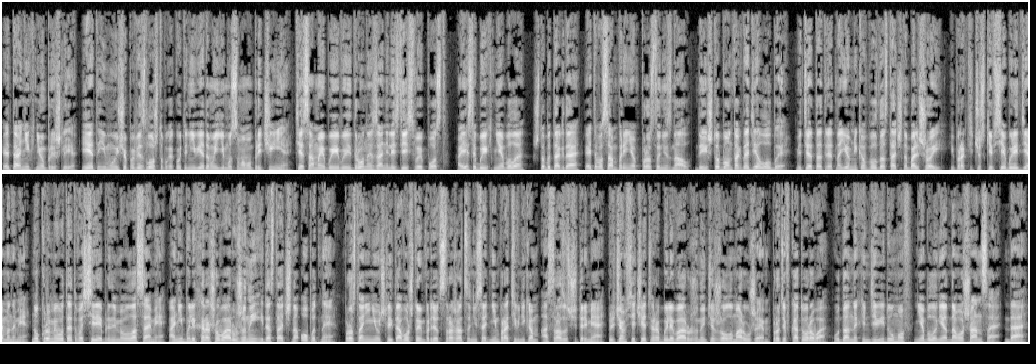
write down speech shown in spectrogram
Это они к нему пришли. И это ему еще повезло, что по какой-то неведомой ему самому причине те самые боевые дроны заняли здесь свой пост. А если бы их не было, что бы тогда? Этого сам паренек просто не знал. Да и что бы он тогда делал бы? Ведь этот отряд наемников был достаточно большой, и практически все были демонами. Ну, кроме вот этого с серебряными волосами. Они были хорошо вооружены и достаточно опытные. Просто они не учли того, что им придется сражаться не с одним противником, а сразу с четырьмя. Причем все четверо были вооружены тяжелым оружием, против которого у данных индивидуумов не было ни одного шанса. Да,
